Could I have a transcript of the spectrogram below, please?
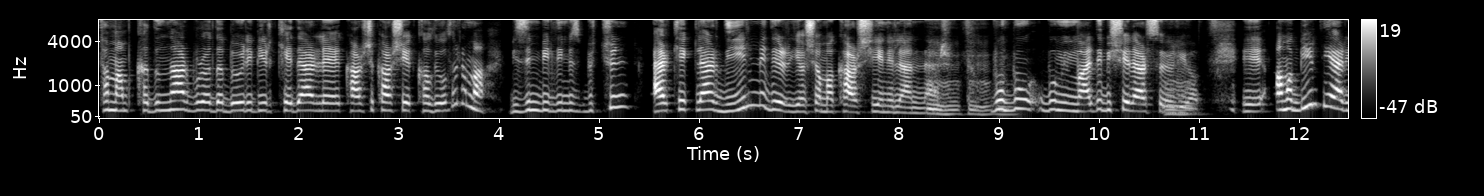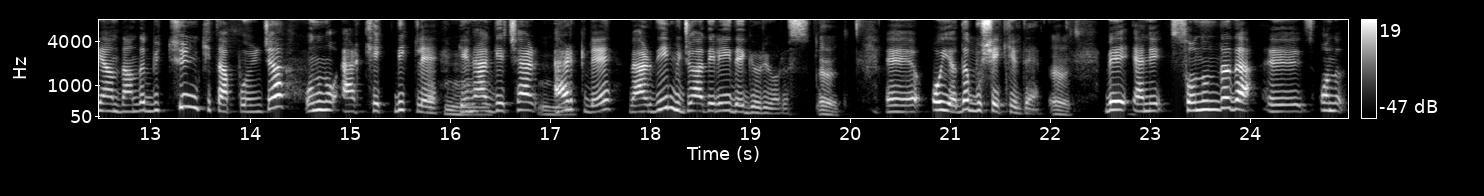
tamam kadınlar burada böyle bir kederle karşı karşıya kalıyorlar ama bizim bildiğimiz bütün erkekler değil midir yaşama karşı yenilenler? bu bu bu minvalde bir şeyler söylüyor. ee, ama bir diğer yandan da bütün kitap boyunca onun o erkeklikle, genel geçer erkle verdiği mücadeleyi de görüyoruz. Evet. Ee, o ya da bu şekilde. Evet. Ve yani sonunda da e, onu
